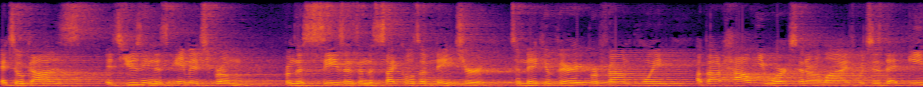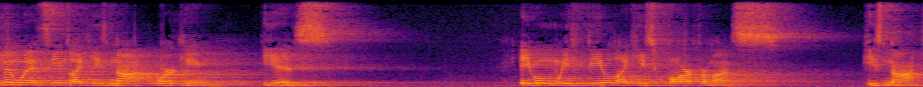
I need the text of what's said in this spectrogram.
And so, God is, is using this image from, from the seasons and the cycles of nature to make a very profound point about how He works in our lives, which is that even when it seems like He's not working, He is. Even when we feel like He's far from us, He's not.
